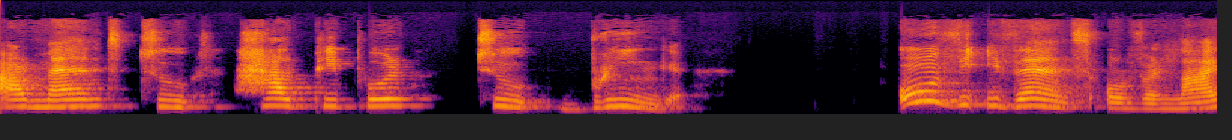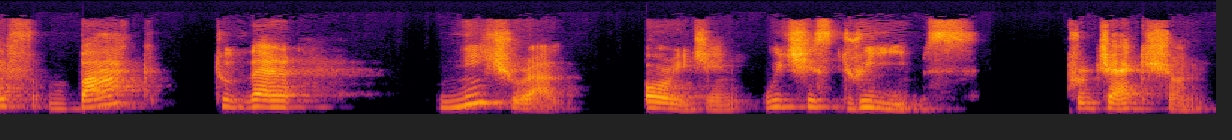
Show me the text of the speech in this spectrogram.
are meant to help people to bring all the events of their life back to their natural origin, which is dreams, projection,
